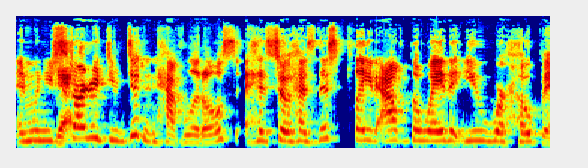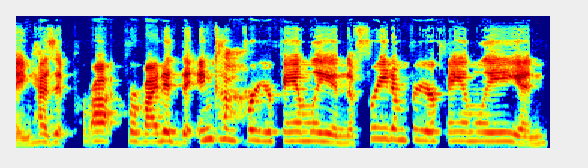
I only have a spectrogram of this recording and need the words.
and when you yes. started you didn't have littles. Has, so has this played out the way that you were hoping? Has it pro- provided the income for your family and the freedom for your family? And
